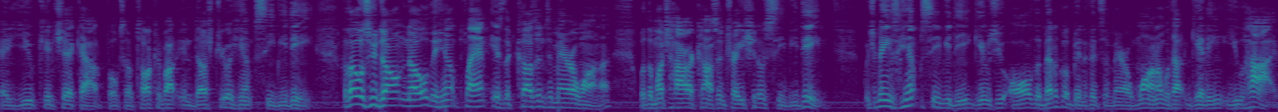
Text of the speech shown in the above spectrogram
that you can check out, folks. I'm talking about industrial hemp CBD. For those who don't know, the hemp plant is the cousin to marijuana with a much higher concentration of CBD, which means hemp CBD gives you all the medical benefits of marijuana without getting you high.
